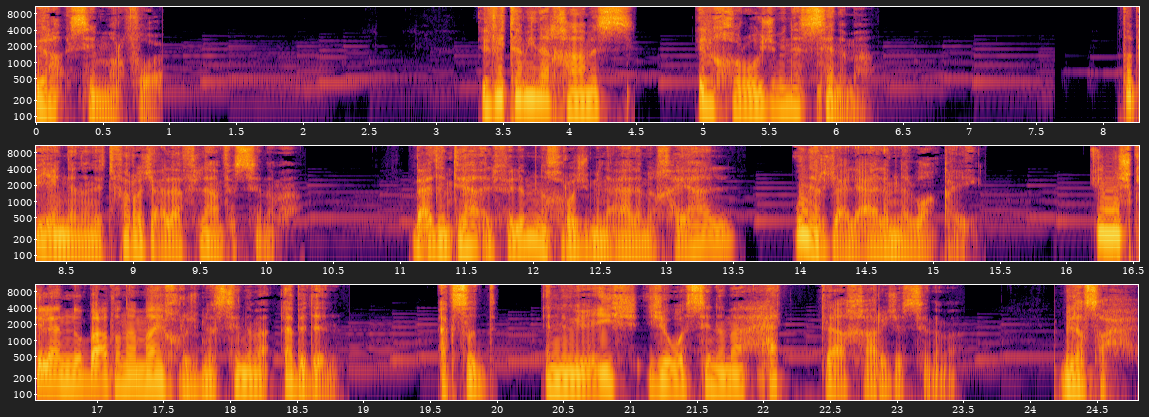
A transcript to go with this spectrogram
برأس مرفوع. الفيتامين الخامس الخروج من السينما. طبيعي أننا نتفرج على أفلام في السينما. بعد انتهاء الفيلم نخرج من عالم الخيال ونرجع لعالمنا الواقعي. المشكلة أنه بعضنا ما يخرج من السينما أبدا. أقصد أنه يعيش جو السينما حتى خارج السينما. بلا صح.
